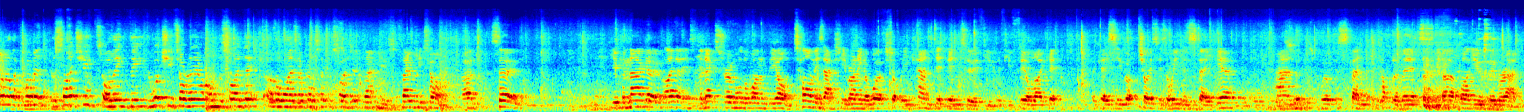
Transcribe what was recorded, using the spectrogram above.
one other comment, the slide sheets or the, the, the worksheets are there on the slide deck, otherwise I've got to set the slide deck back news. Thank you, Tom. Um, so, you can now go either into the next room or the one beyond. Tom is actually running a workshop that you can dip into if you, if you feel like it. Okay, so you've got choices or even stay here and we'll just spend a couple of minutes uh, while you move around.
